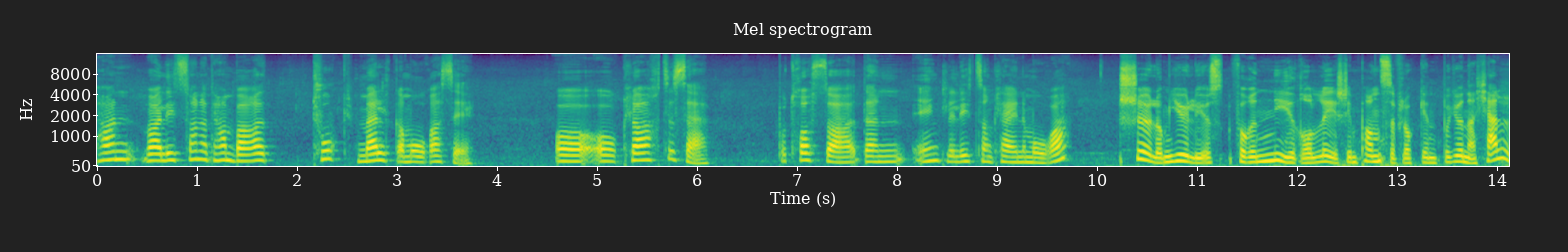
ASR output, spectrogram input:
han var litt sånn at han bare tok melk av mora si, og, og klarte seg, på tross av den egentlig litt sånn kleine mora. Sjøl om Julius får en ny rolle i sjimpanseflokken pga. Kjell,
